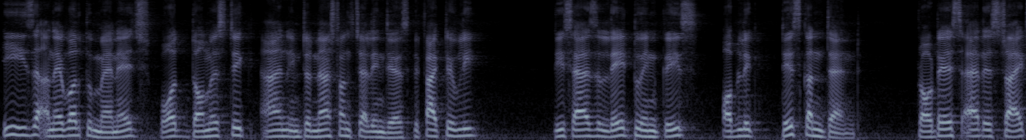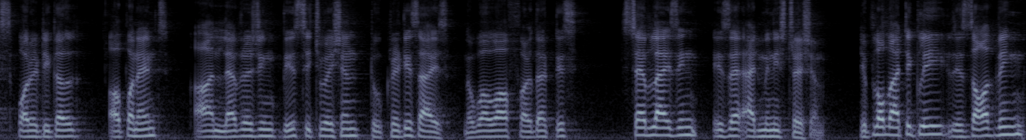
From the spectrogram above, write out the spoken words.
he is unable to manage both domestic and international challenges effectively. This has led to increased public discontent. Protests and strikes, political opponents are leveraging this situation to criticize Noboa further destabilizing his administration. Diplomatically resolving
